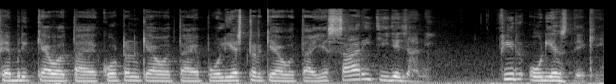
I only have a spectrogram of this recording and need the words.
फैब्रिक क्या होता है कॉटन क्या होता है पोलिएस्टर क्या होता है, ये सारी चीज़ें जानी। फिर ऑडियंस देखी।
